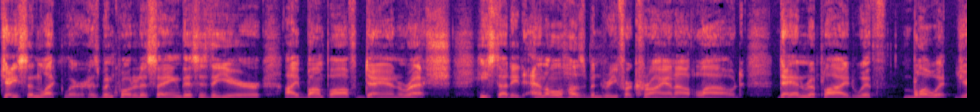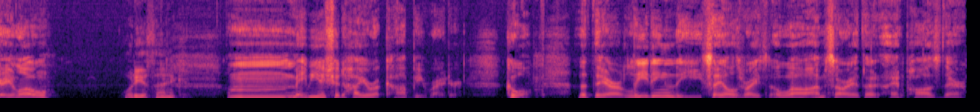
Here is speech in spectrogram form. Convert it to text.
Jason Leckler has been quoted as saying, This is the year I bump off Dan Resch. He studied animal husbandry for crying out loud. Dan replied with, Blow it, J-Lo. What do you think? Mm, maybe you should hire a copywriter. Cool. That they are leading the sales race. Oh, well, I'm sorry. I, thought I paused there.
